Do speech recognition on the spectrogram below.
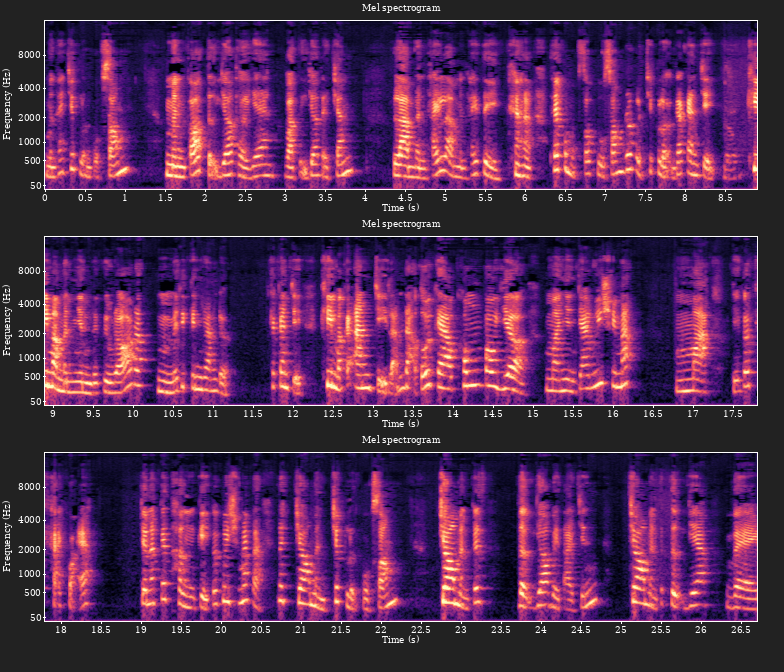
Mình thấy chất lượng cuộc sống. Mình có tự do thời gian và tự do tài chính. Là mình thấy là mình thấy tiền. Thế có một số cuộc sống rất là chất lượng các anh chị. Đúng. khi mà mình nhìn được điều đó đó mình mới đi kinh doanh được. Các anh chị khi mà các anh chị lãnh đạo tối cao không bao giờ mà nhìn chai Vigimax mà chỉ có khải khỏe. Cho nên cái thần kỳ cái quý mắt là nó cho mình chất lượng cuộc sống cho mình cái tự do về tài chính cho mình cái tự do về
